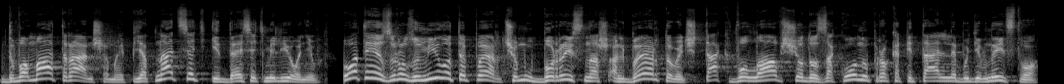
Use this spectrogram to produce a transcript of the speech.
двома траншами 15 і 10 мільйонів. От і зрозуміло тепер, чому Борис наш Альбертович так волав щодо закону про капітальне будівництво.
